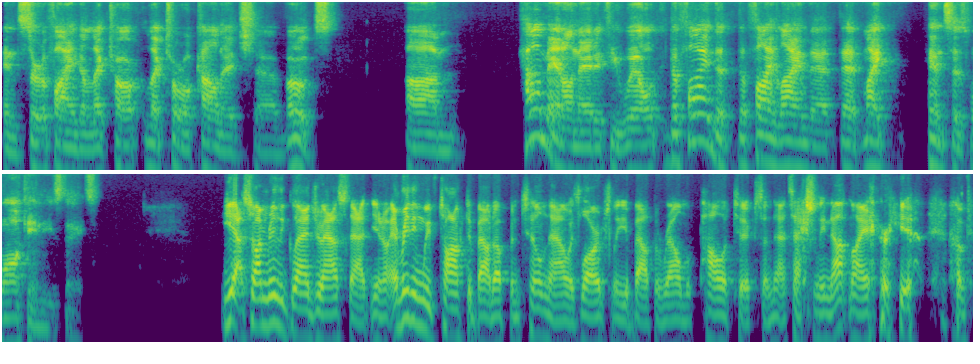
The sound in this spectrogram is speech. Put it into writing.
and certifying the electoral, electoral college uh, votes. Um, comment on that, if you will. Define the, the fine line that, that Mike Pence is walking these days. Yeah, so I'm really glad you asked that. You know, everything we've talked about up until now is largely about the realm of politics, and that's actually not my area of,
